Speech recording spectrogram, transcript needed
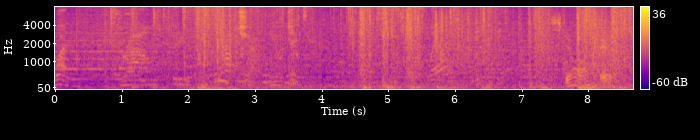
one. Round three. Capture the objective. Still on there.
